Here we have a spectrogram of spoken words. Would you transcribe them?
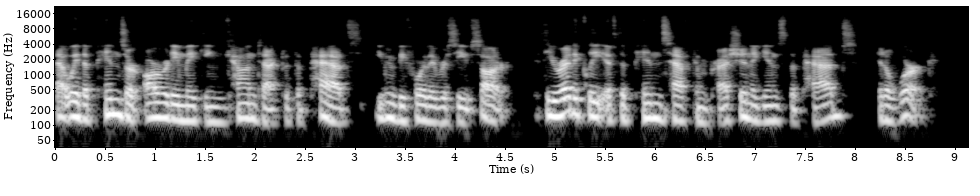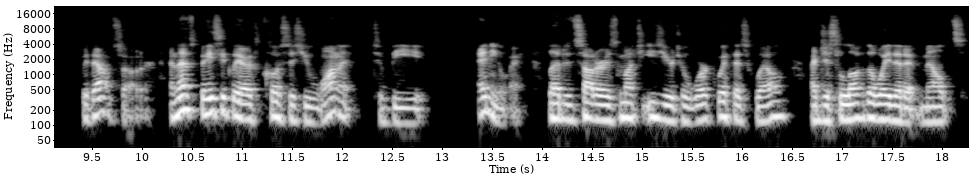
That way the pins are already making contact with the pads even before they receive solder. Theoretically, if the pins have compression against the pads, it'll work without solder. And that's basically as close as you want it to be anyway. Leaded solder is much easier to work with as well. I just love the way that it melts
